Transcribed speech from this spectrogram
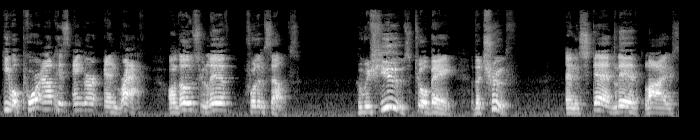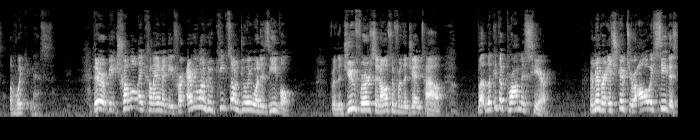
he will pour out his anger and wrath on those who live for themselves, who refuse to obey the truth and instead live lives of wickedness. There will be trouble and calamity for everyone who keeps on doing what is evil, for the Jew first and also for the Gentile. But look at the promise here. Remember, in Scripture, you always see this.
